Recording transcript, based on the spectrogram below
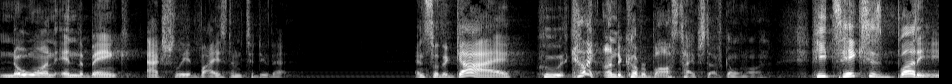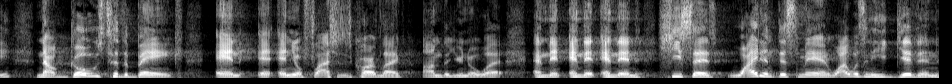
no one in the bank actually advised him to do that. And so the guy who kind of like undercover boss type stuff going on, he takes his buddy, now goes to the bank and, and, and, you know flashes his card like I'm the you know what and then and then and then he says why didn't this man why wasn't he given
